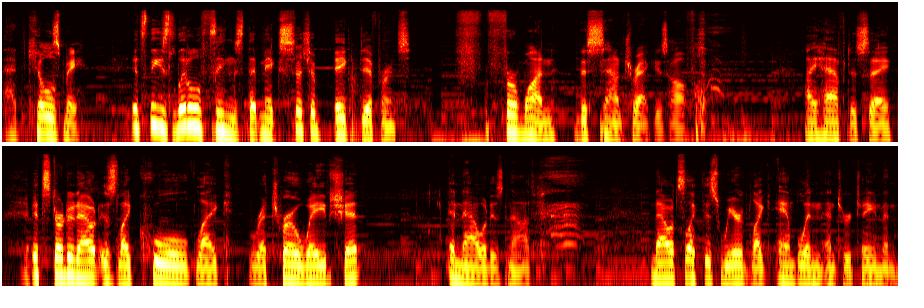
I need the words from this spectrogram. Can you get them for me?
that kills me. It's these little things that make such a big difference. F- for one, this soundtrack is awful. I have to say. It started out as like cool, like retro wave shit, and now it is not. now it's like this weird, like Amblin Entertainment,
